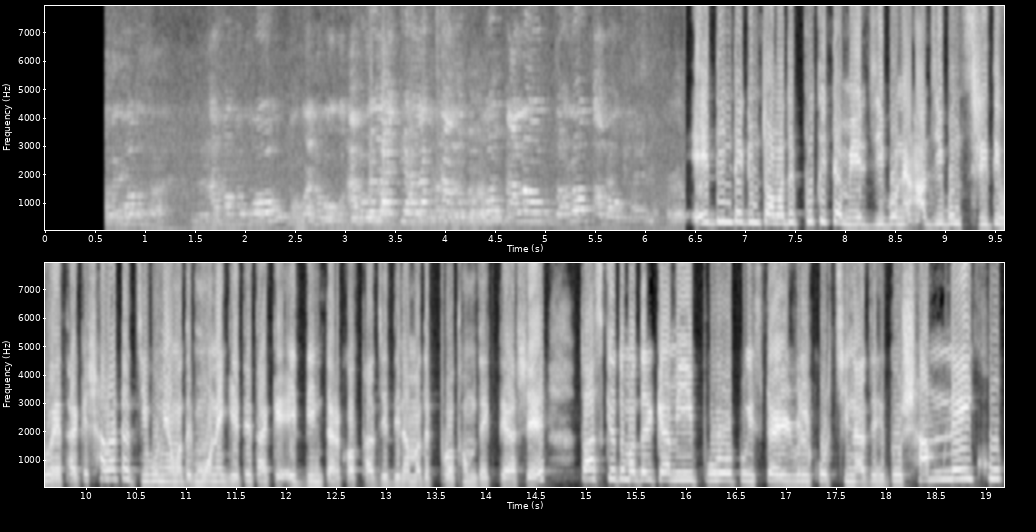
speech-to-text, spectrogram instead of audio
কালো দলক আমাকে এই দিনটা কিন্তু আমাদের প্রতিটা মেয়ের জীবনে আজীবন স্মৃতি হয়ে থাকে। সারাটা জীবনে আমাদের মনে গেঁথে থাকে এই দিনটার কথা, যেদিন আমাদের প্রথম দেখতে আসে। তো আজকে তোমাদেরকে আমি পুরো টুইস্টার রিভিল করছি না, যেহেতু সামনেই খুব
